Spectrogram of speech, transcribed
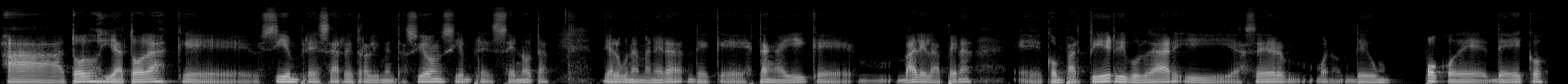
a todos y a todas que siempre esa retroalimentación, siempre se nota de alguna manera de que están ahí, que vale la pena eh, compartir, divulgar y hacer, bueno, de un poco de, eco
